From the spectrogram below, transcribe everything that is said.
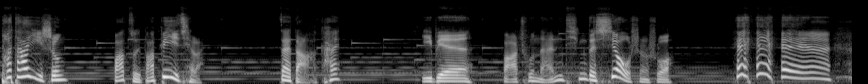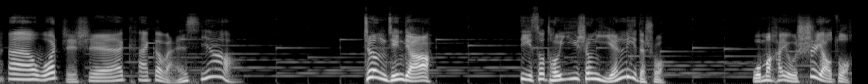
啪嗒一声把嘴巴闭起来，再打开，一边发出难听的笑声说：“嘿嘿嘿，呃，我只是开个玩笑。”正经点儿。地搜头医生严厉地说：“我们还有事要做，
